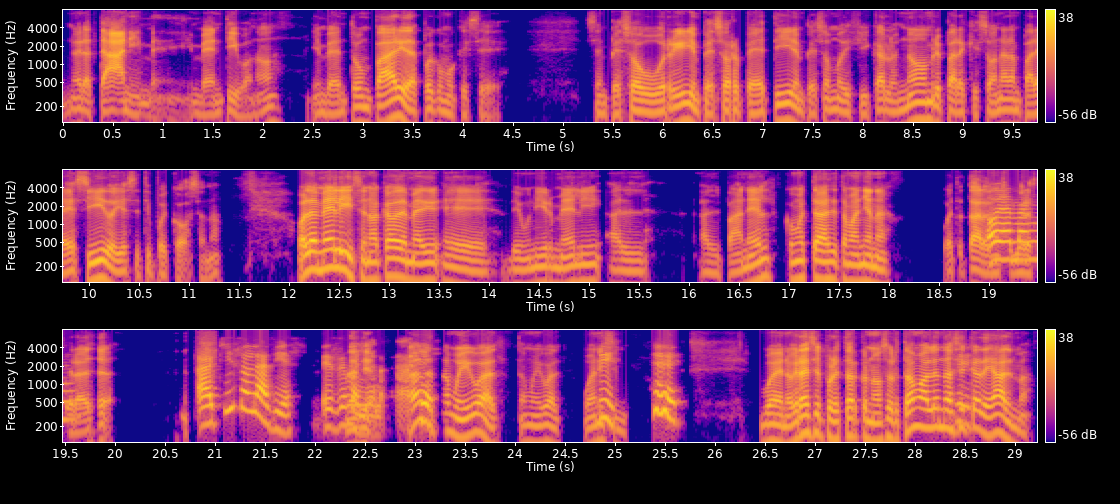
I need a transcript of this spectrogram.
no era tan inve- inventivo, ¿no? Inventó un par y después como que se, se empezó a aburrir y empezó a repetir, empezó a modificar los nombres para que sonaran parecidos y ese tipo de cosas, ¿no? Hola Meli, se nos acaba de, medir- eh, de unir Meli al, al panel. ¿Cómo estás esta mañana? O esta tarde, no Hola, sé allá. Aquí son las 10, es de Las 10. mañana. Ah, estamos igual, estamos igual. Buenísimo. Sí. Bueno, gracias por estar con nosotros. Estamos hablando Sí. acerca de Alma,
